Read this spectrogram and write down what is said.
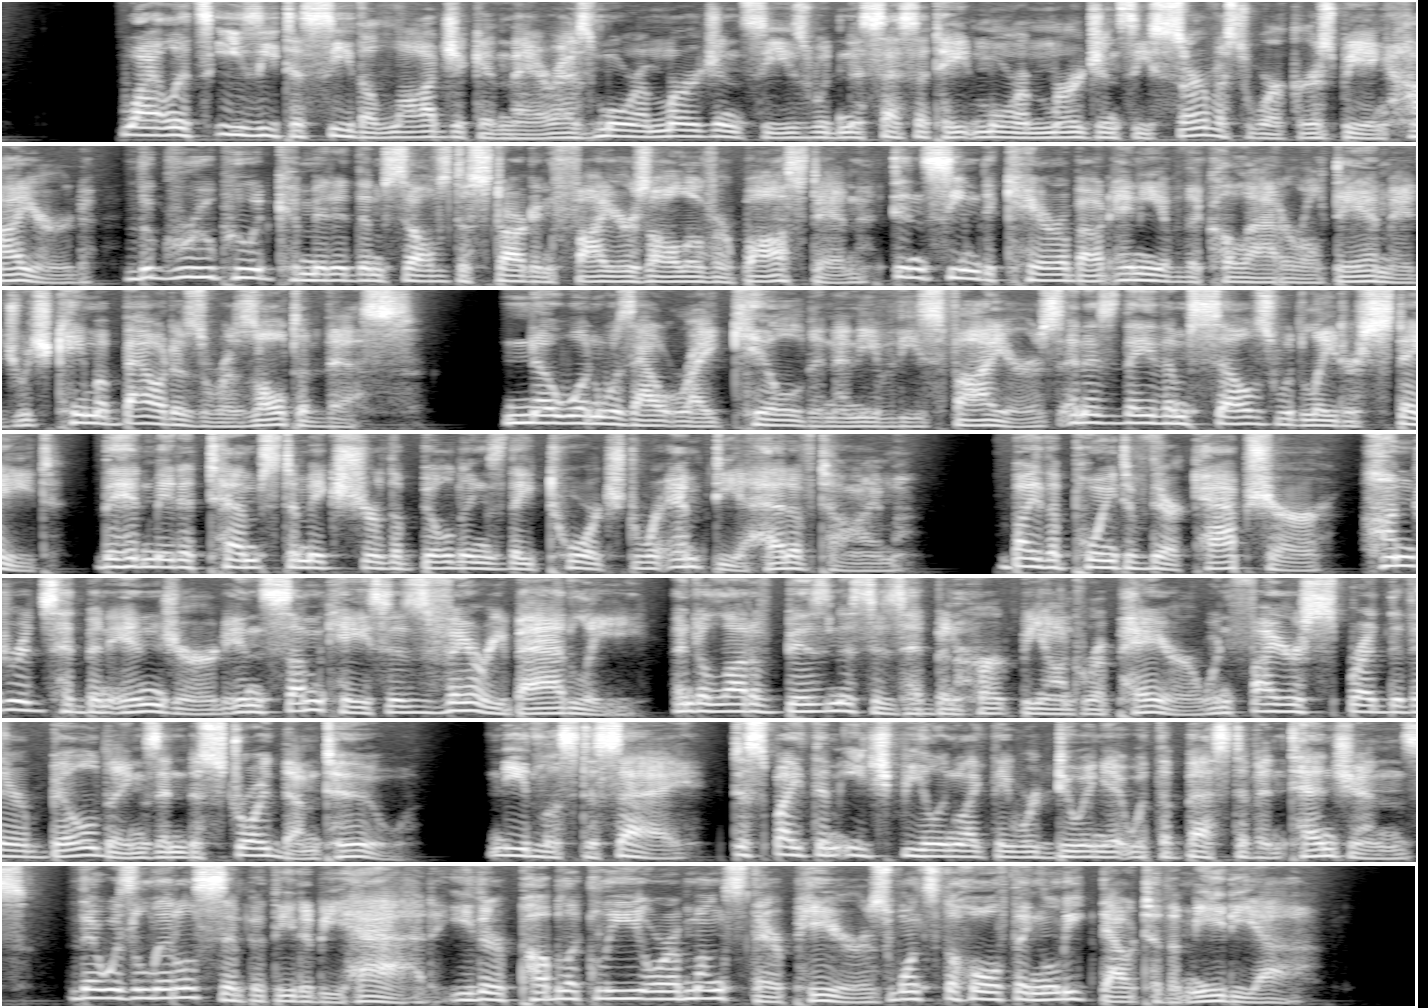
While it's easy to see the logic in there, as more emergencies would necessitate more emergency service workers being hired, the group who had committed themselves to starting fires all over Boston didn't seem to care about any of the collateral damage which came about as a result of this. No one was outright killed in any of these fires, and as they themselves would later state, they had made attempts to make sure the buildings they torched were empty ahead of time. By the point of their capture, Hundreds had been injured, in some cases very badly, and a lot of businesses had been hurt beyond repair when fires spread to their buildings and destroyed them too. Needless to say, despite them each feeling like they were doing it with the best of intentions, there was little sympathy to be had, either publicly or amongst their peers, once the whole thing leaked out to the media.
